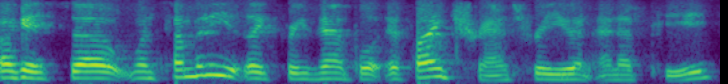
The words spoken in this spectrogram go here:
Okay, so when somebody, like for example, if I transfer you an NFT,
